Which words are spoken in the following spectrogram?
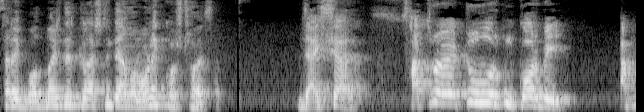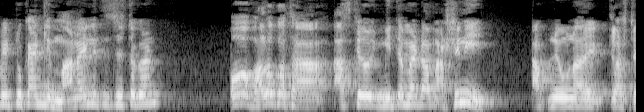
স্যার এই বদমাইশদের ক্লাস নিতে আমার অনেক কষ্ট হয় স্যার যাই স্যার ছাত্র একটু ওরকম করবেই আপনি একটু কাইন্ডলি মানায় নিতে চেষ্টা করেন ও ভালো কথা আজকে ওই মিতা ম্যাডাম আসেনি আপনি ওনার ক্লাসটা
